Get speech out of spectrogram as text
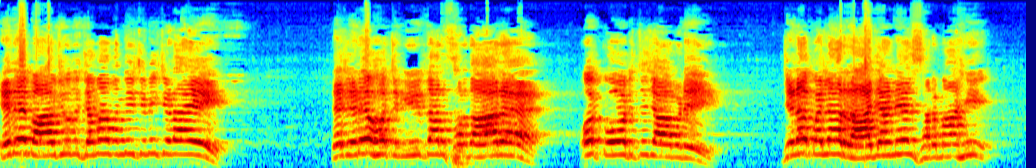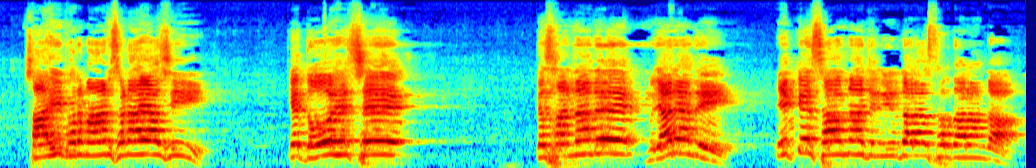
ਇਹਦੇ ਬਾਵਜੂਦ ਜਮਾਬੰਦੀ ਚ ਨਹੀਂ ਚੜਾਏ ਤੇ ਜਿਹੜੇ ਉਹ ਜ਼ਮੀਰਦਾਰ ਸਰਦਾਰ ਹੈ ਉਹ ਕੋਰਟ 'ਚ ਜਾ ਵੜੇ। ਜਿਹੜਾ ਪਹਿਲਾਂ ਰਾਜਾ ਨੇ ਸਰਮਾਹੀ ਸ਼ਾਹੀ ਫਰਮਾਨ ਸੁਣਾਇਆ ਸੀ ਕਿ ਦੋ ਹਿੱਸੇ ਕਿਸਾਨਾਂ ਦੇ, ਮੁਜ਼ਾਹਰਿਆਂ ਦੇ, ਇੱਕ ਹਿੱਸਾ ਨਾਲ ਜ਼ਮੀਰਦਾਰਾਂ ਸਰਦਾਰਾਂ ਦਾ।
